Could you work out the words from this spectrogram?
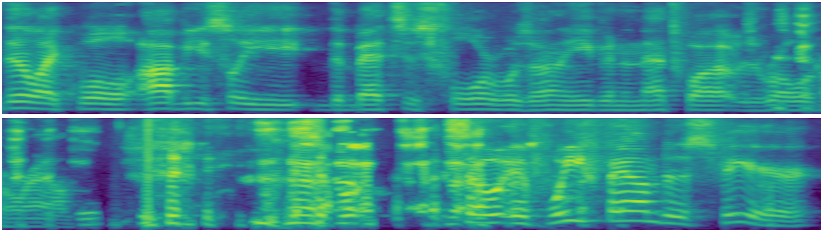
they're like, well, obviously the Betz' floor was uneven and that's why it was rolling around. so, so if we found a sphere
